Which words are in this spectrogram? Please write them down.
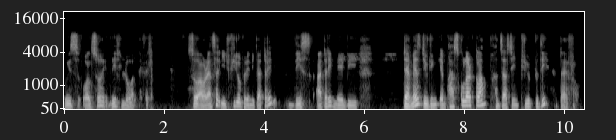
which also in the lower level. So our answer inferior phrenic artery. This artery may be damage during a vascular clamp just inferior to the diaphragm.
